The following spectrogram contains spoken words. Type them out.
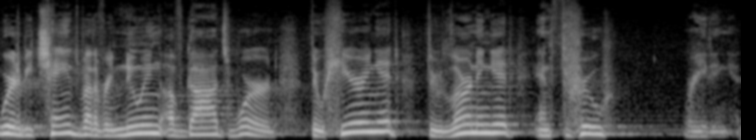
We're to be changed by the renewing of God's word through hearing it, through learning it, and through reading it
